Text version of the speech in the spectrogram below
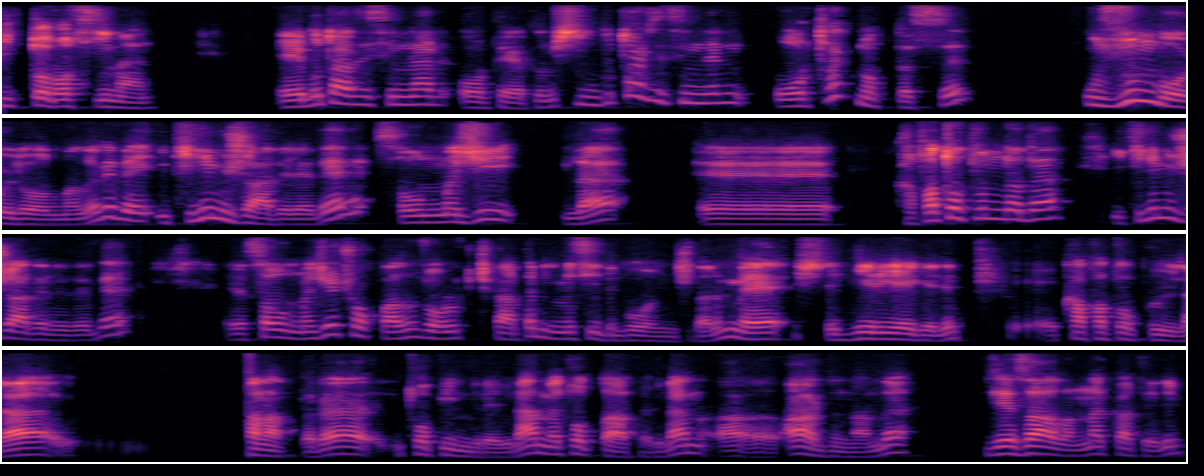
Victor Osimhen. E, bu tarz isimler ortaya atılmış. Şimdi bu tarz isimlerin ortak noktası uzun boylu olmaları ve ikili mücadelede savunmacıyla e, kafa topunda da ikili mücadelede de e, savunmacıya çok fazla zorluk çıkartabilmesiydi bu oyuncuların ve işte geriye gelip e, kafa topuyla kanatlara top indirebilen ve top dağıtabilen ardından da ceza alanına kat edip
